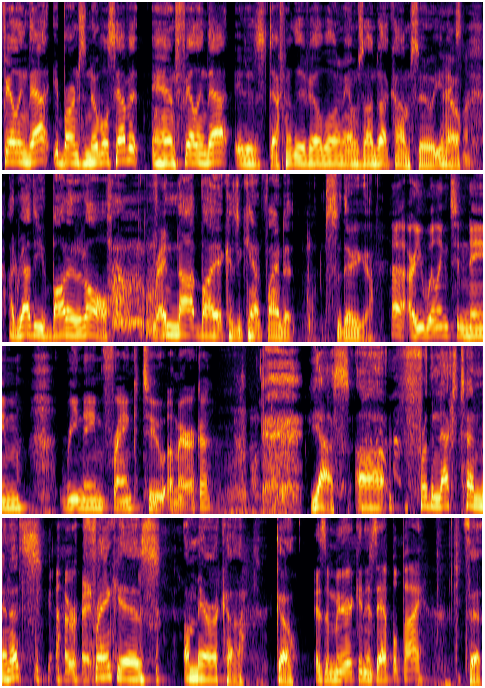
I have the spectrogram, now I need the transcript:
Failing that, your Barnes and Nobles have it. And failing that, it is definitely available on Amazon.com. So, you know, Excellent. I'd rather you bought it at all right. and not buy it because you can't find it. So there you go. Uh, are you willing to name rename Frank to America? Yes. Uh, for the next 10 minutes, Frank is America. Go. As American as apple pie. That's it.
